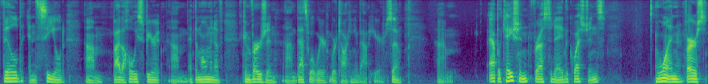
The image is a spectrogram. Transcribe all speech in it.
filled and sealed um, by the Holy Spirit um, at the moment of conversion. Um, that's what we're we're talking about here. So, um, application for us today. The questions. One first,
